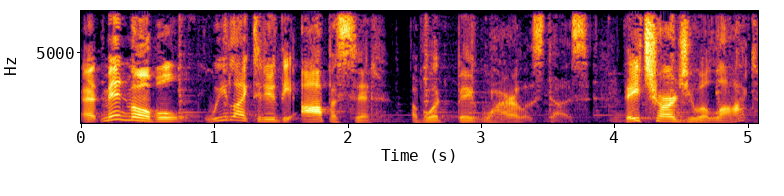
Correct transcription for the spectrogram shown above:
At Mint Mobile, we like to do the opposite of what Big Wireless does. They charge you a lot,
